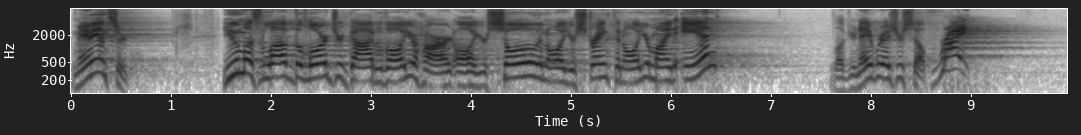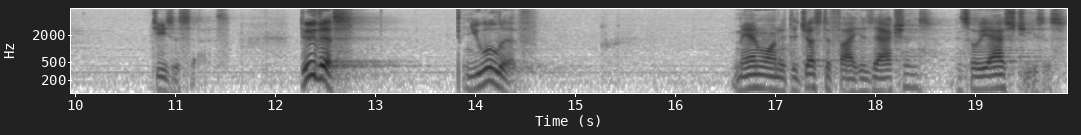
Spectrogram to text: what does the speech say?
man answered, You must love the Lord your God with all your heart, all your soul, and all your strength, and all your mind, and love your neighbor as yourself. Right! Jesus says, Do this and you will live. Man wanted to justify his actions, and so he asked Jesus,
